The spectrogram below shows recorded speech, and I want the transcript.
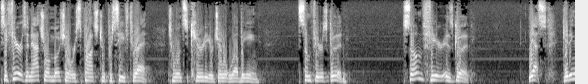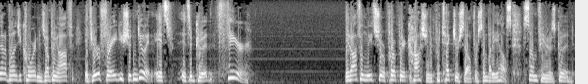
See, fear is a natural emotional response to a perceived threat, to one's security or general well being. Some fear is good. Some fear is good. Yes, getting on a bungee cord and jumping off, if you're afraid, you shouldn't do it. It's, it's a good fear. It often leads to appropriate caution to protect yourself or somebody else. Some fear is good,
